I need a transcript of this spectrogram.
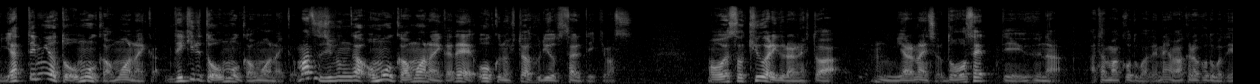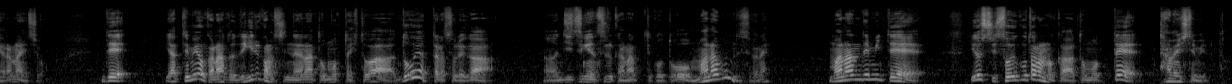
うん、やってみようと思うか思わないかできると思うか思わないかまず自分が思うか思わないかで多くの人は振り落とされていきます、まあ、およそ9割ぐらいの人は、うん、やらないでしょ。どうせっていう風な頭言葉でね枕言葉でやらないでしょ。でやってみようかなとできるかもしれないなと思った人はどうやったらそれが実現するかなってことを学ぶんですよね。学んでみてよしそういうことなのかと思って試してみると。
